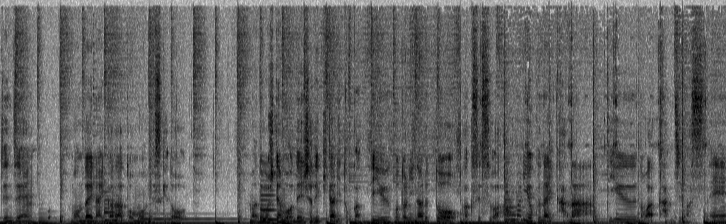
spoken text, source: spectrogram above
全然問題ないかなと思うんですけどまあ、どうしても電車で来たりとかっていうことになるとアクセスはあんまり良くないかなっていうのは感じますね。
